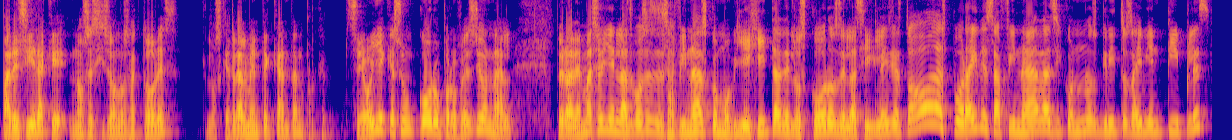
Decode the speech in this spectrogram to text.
pareciera que, no sé si son los actores, los que realmente cantan, porque se oye que es un coro profesional, pero además se oyen las voces desafinadas como viejita de los coros de las iglesias, todas por ahí desafinadas y con unos gritos ahí bien tiples,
